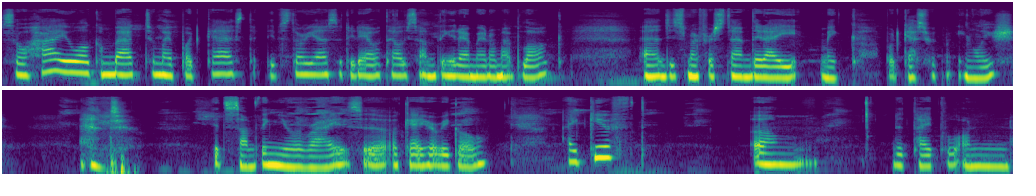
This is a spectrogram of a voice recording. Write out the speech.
So, hi, welcome back to my podcast, Deep Storia. So, today I'll tell you something that I made on my blog. And it's my first time that I make podcast with English. And it's something new, right? So, okay, here we go. I give um, the title on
